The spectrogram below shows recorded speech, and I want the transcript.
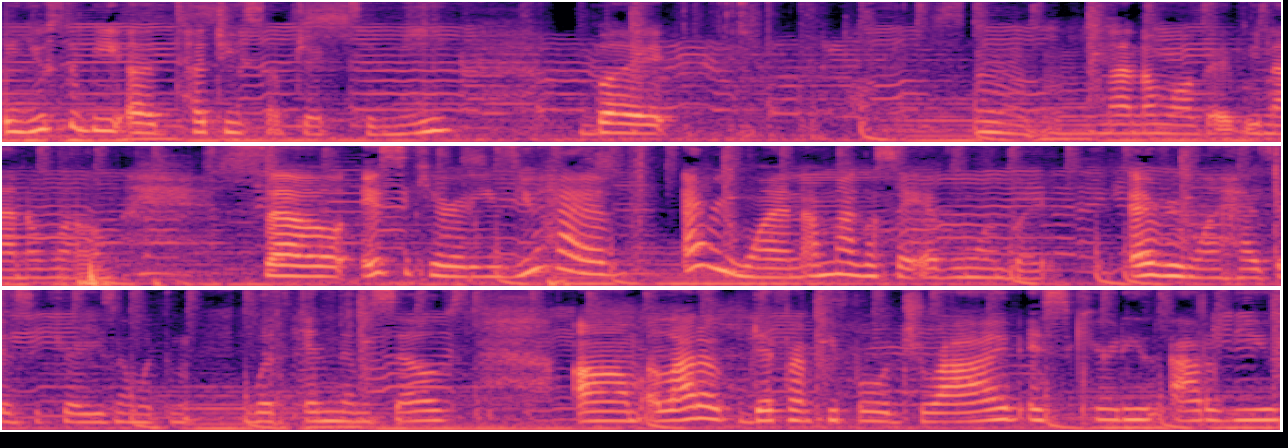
It used to be a touchy subject to me but mm not no more baby not no more. So insecurities you have everyone i'm not gonna say everyone but everyone has insecurities in within, within themselves um, a lot of different people drive insecurities out of you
